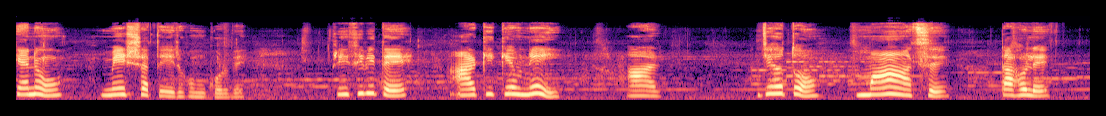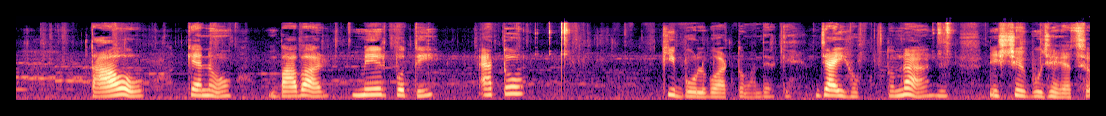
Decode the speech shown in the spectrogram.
কেন মেয়ের সাথে এরকম করবে। পৃথিবীতে আর কি কেউ নেই? আর যেহেতু মা আছে, তাহলে তাও কেন বাবার মেয়ের প্রতি এত কি বলব আর তোমাদেরকে? যাই হোক, তোমরা নিশ্চয়ই বুঝে গেছো।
